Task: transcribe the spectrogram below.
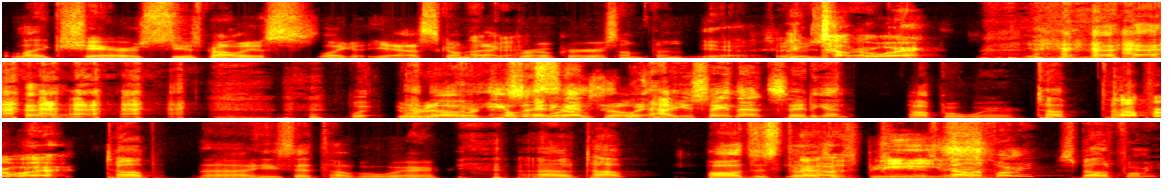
like shares. He was probably a s- like a, yeah, a scumbag Okay. broker or something. Yeah. So he Like was a broker. Tupperware. Wait, Or- No, or he was- say it again. Tupperware What- how you saying that? Say it again. Tupperware. Tub. Tub. Tupperware. Tub. Nah, he said Tupperware. Oh, tub. Paul just throws No, his B in bees. there. Spell it for me. Spell it for me.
